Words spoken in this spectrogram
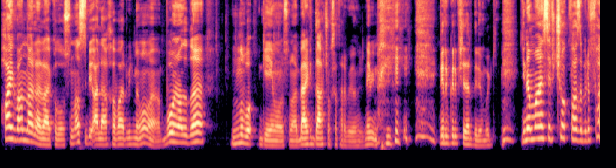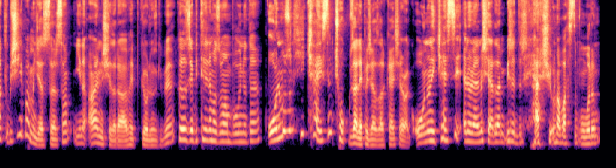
Hayvanlarla alakalı olsun. Nasıl bir alaka var bilmiyorum ama bu oyun adı da Noob game olsun abi. Belki daha çok satar böyle ne bileyim. garip garip şeyler deniyorum bakayım. Yine maalesef çok fazla böyle farklı bir şey yapamayacağız sanırsam. Yine aynı şeyler abi hep gördüğünüz gibi. Hızlıca bitirelim o zaman bu oyunu da. Oyunumuzun hikayesini çok güzel yapacağız arkadaşlar bak. Oyunun hikayesi en önemli şeylerden biridir. Her şeyi ona bastım. Umarım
